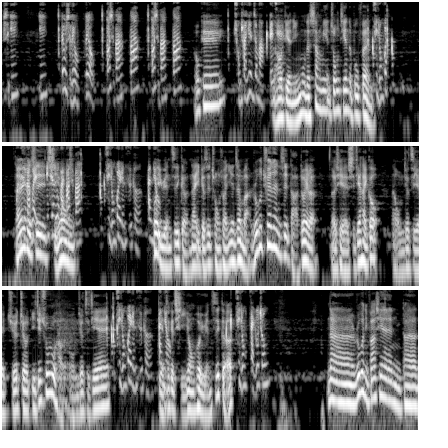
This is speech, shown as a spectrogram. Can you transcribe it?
十一一六十六六八十八八八十八八。OK，重传验证码然后，点荧幕的上面中间的部分，启用会。还有一个是启用八十八，启用会员资格按钮。会。员资格，那一个是重传验证码。如果确认是打对了，而且时间还够，那我们就直接就就已经输入好了，我们就直接启用会员资格点这个，启用会员资格。启用载入中。那如果你发现它，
